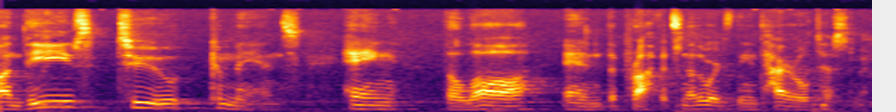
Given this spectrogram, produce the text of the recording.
On these two commands hang the law and the prophets. In other words, the entire Old Testament.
